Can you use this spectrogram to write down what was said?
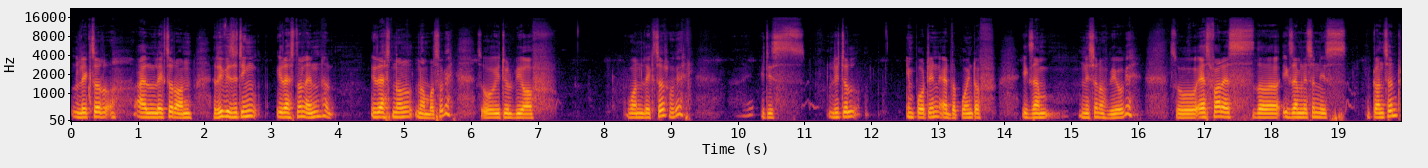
lecture i'll lecture on revisiting irrational and irrational numbers okay? So it will be of one lecture okay? It is little important at the point of examination of view okay so as far as the examination is concerned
